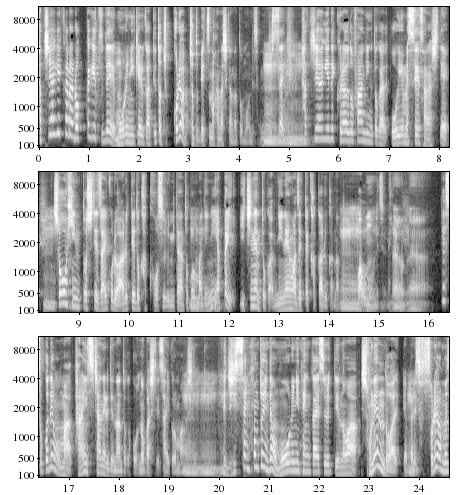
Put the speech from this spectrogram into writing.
立ち上げから6ヶ月でモールに行けるかっていうとこれはちょっと別の話かなと思うんですよね。実際立ち上げでクラウドファンディングとか OEM 生産して商品として在庫量をある程度確保するみたいなところまでにやっぱり1年とか2年は絶対かかるかなとは思うんですよね。だよね。でそこでもまあ単一チャンネルでなんとかこう伸ばしてサイクルを回していくで実際に本当にでもモールに展開するっていうのは初年度はやっぱりそれは難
